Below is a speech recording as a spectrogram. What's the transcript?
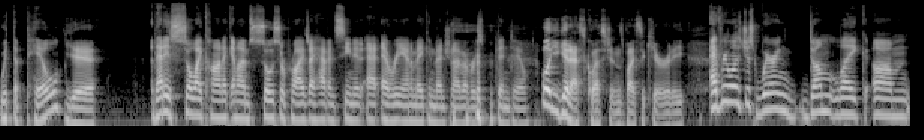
with the pill yeah. That is so iconic, and I'm so surprised I haven't seen it at every anime convention I've ever been to. Well, you get asked questions by security. Everyone's just wearing dumb like um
